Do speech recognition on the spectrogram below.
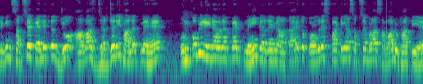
लेकिन सबसे पहले तो जो आवास जर्जरित हालत में है उनको भी रीडेवलपमेंट नहीं करने में आता है तो कांग्रेस पार्टियाँ सबसे बड़ा सवाल उठाती है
